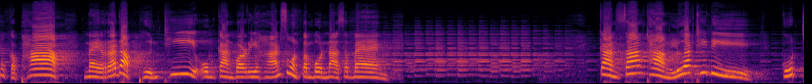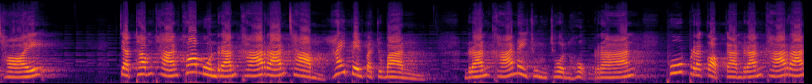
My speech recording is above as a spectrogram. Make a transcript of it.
สุขภาพ ในระดับพื้นที่องค์การบริหารส่วนตำบลนาสแบง การสร้างทางเลือกที่ดี Good Choice จัดทำฐานข้อมูลร้านค้าร้านชำให้เป็นปัจจุบัน ร้านค้าในชุมชน 6 ร้าน ผู้ประกอบการร้านค้าร้าน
